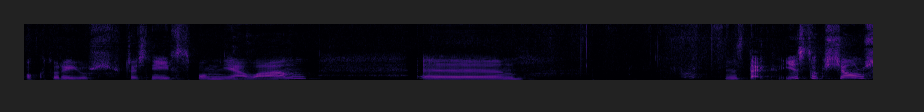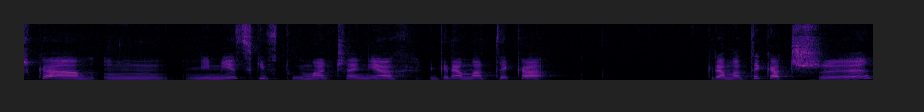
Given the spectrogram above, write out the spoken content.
o której już wcześniej wspomniałam. E, więc tak, jest to książka mm, niemiecki w tłumaczeniach gramatyka, gramatyka 3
